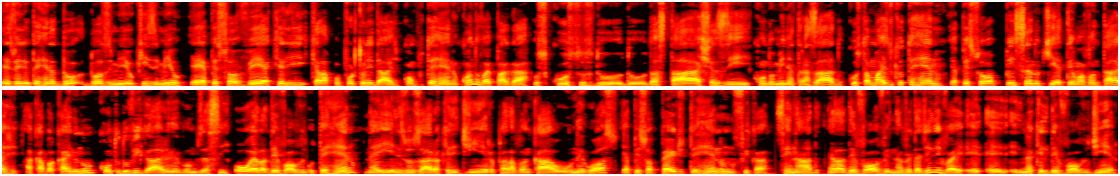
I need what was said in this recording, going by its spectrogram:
eles vendem o terreno a 12 mil, 15 mil, e aí a pessoa vê aquele, aquela oportunidade. Compra o terreno. Quando vai pagar os custos do, do, das taxas e condomínio atrasado, custa mais do que o terreno. E a pessoa, pensando que ia ter uma vantagem, acaba caindo no conto do vigário, né? Vamos dizer assim. Ou ela devolve o terreno, né? E eles usaram aquele dinheiro para alavancar o negócio, e a pessoa perde o terreno, não fica sem nada. Ela devolve, na verdade, ele vai. Ele, ele, não é que ele devolve o dinheiro.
